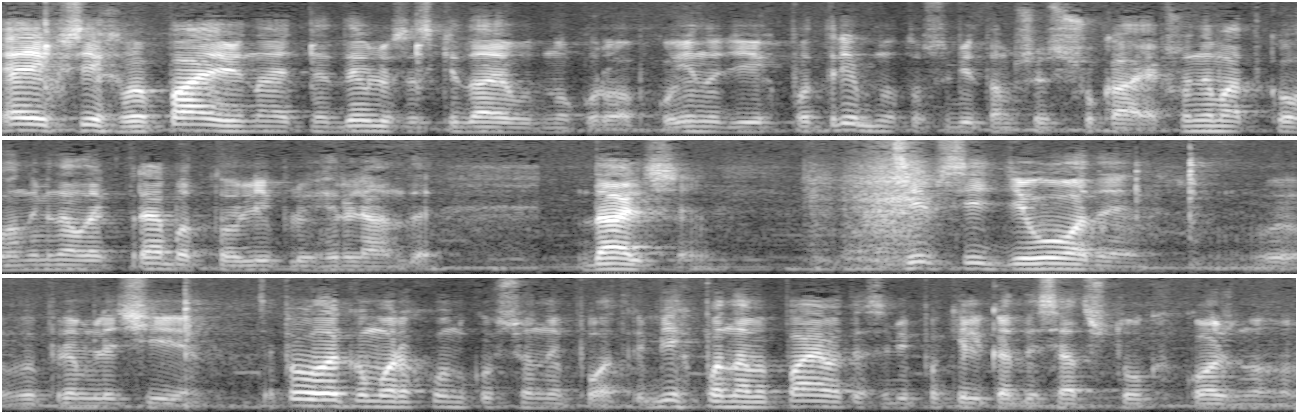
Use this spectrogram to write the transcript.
Я їх всіх випаю і навіть не дивлюся, скидаю в одну коробку. Іноді їх потрібно, то собі там щось шукаю. Якщо нема такого номіналу, як треба, то ліплю гірлянди. Далі. Ці всі діоди, випрямлячі. Це по великому рахунку все не потріб. Їх понавипаювати собі по кілька десят штук кожного.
